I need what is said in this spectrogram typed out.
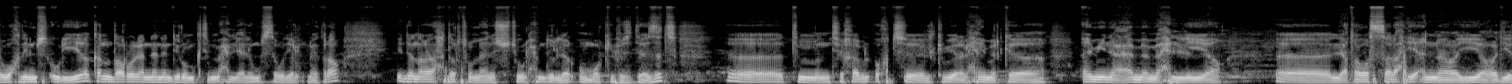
واخدين المسؤولية كان ضروري أننا نديروا مكتب محلي على مستوى ديال القنيطره اذا راه حضرتوا معنا شفتوا الحمد لله الأمور كيفاش دازت. آه، تم انتخاب الأخت الكبيرة الحمير كأمينة عامة محلية آه، اللي عطاوها الصلاحيه أنها هي غادي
